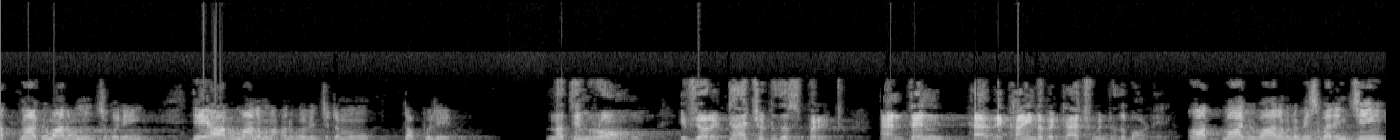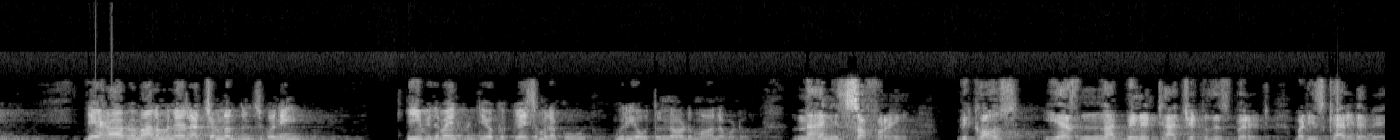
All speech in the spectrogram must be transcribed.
ఆత్మాభిమానం ఉంచుకొని దేహాభిమానమును అనుభవించటము తప్పు లేదు. Nothing wrong if you are attach to the spirit and then have a kind of attachment to the body ఆత్మాభిమానమును విస్మరించి దేహాభిమానమునే లక్ష్యం నందించుకొని ఈ విధమైనటువంటి యొక్క క్లేశములకు గురి అవుతున్నాడు మానవుడు Man is suffering because he has not been attached to the spirit, but is carried away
